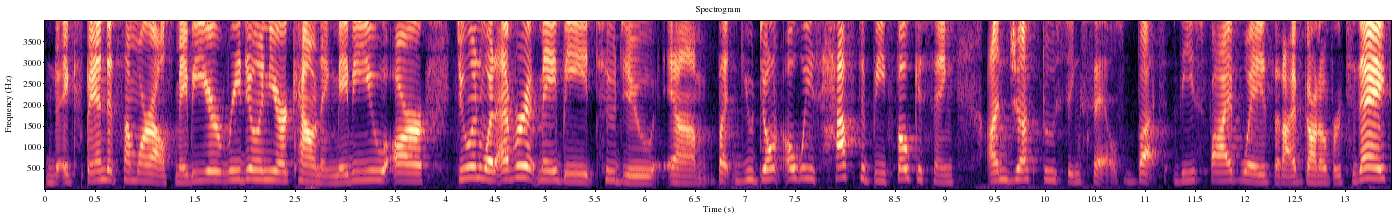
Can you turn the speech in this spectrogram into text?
expand it somewhere else. Maybe you're redoing your accounting. Maybe you are doing whatever it may be to do. Um, but you don't always have to be focusing on just boosting sales. But these five ways that I've gone over today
